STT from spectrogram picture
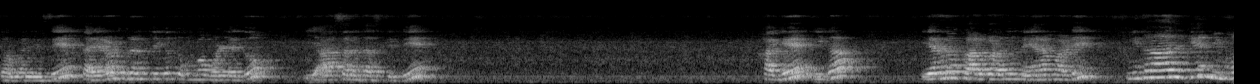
ಗಮನಿಸಿ, ಥೈರಾಯ್ಡ್ ಗ್ರಂಥಿಗೂ ತುಂಬಾ ಒಳ್ಳೆಯದು ಈ ಆಸನದ ಸ್ಥಿತಿ. ಹಾಗೆ ಈಗ ಎರಡು ಕಾಲುಗಳನ್ನು ನೇರ ಮಾಡಿ ನಿಧಾನಕ್ಕೆ ನಿಮ್ಮ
